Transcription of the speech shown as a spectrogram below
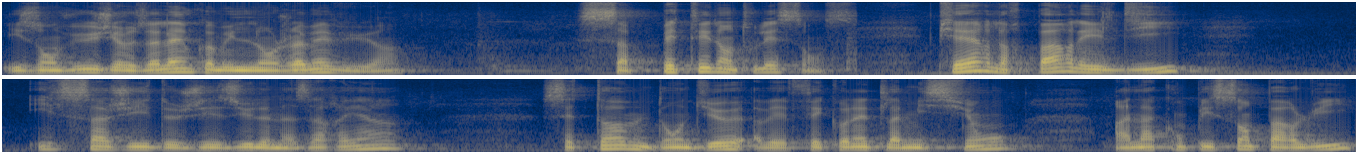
ils ont vu Jérusalem comme ils ne l'ont jamais vu. Ça pétait dans tous les sens. Pierre leur parle et il dit, il s'agit de Jésus le Nazaréen, cet homme dont Dieu avait fait connaître la mission en accomplissant par lui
